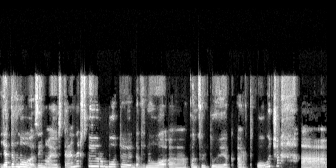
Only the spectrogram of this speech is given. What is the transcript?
Я давно займаюся тренерською роботою, давно а, консультую як арт-коуч, а,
